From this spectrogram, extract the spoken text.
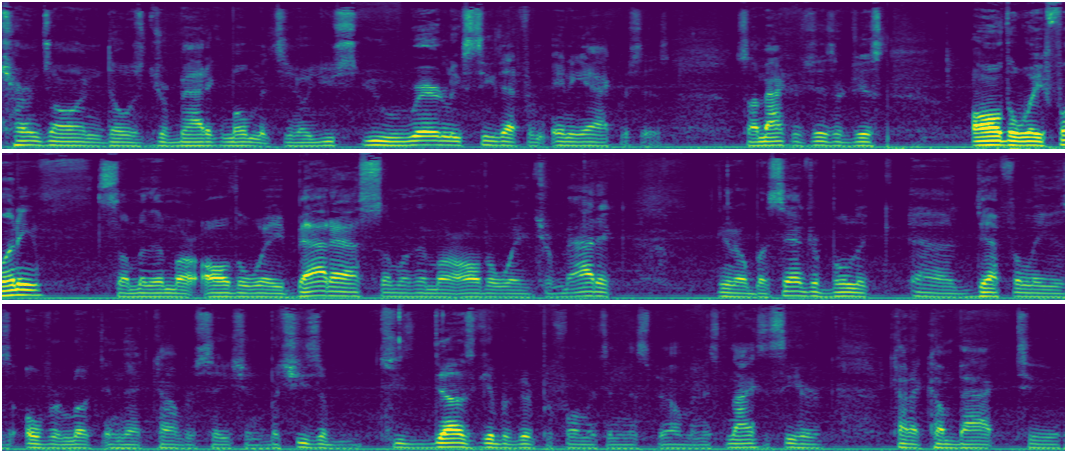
turns on those dramatic moments. You know, you you rarely see that from any actresses. Some actresses are just all the way funny. Some of them are all the way badass. Some of them are all the way dramatic you know, but Sandra Bullock uh, definitely is overlooked in that conversation. But she's a she does give a good performance in this film, and it's nice to see her kind of come back to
